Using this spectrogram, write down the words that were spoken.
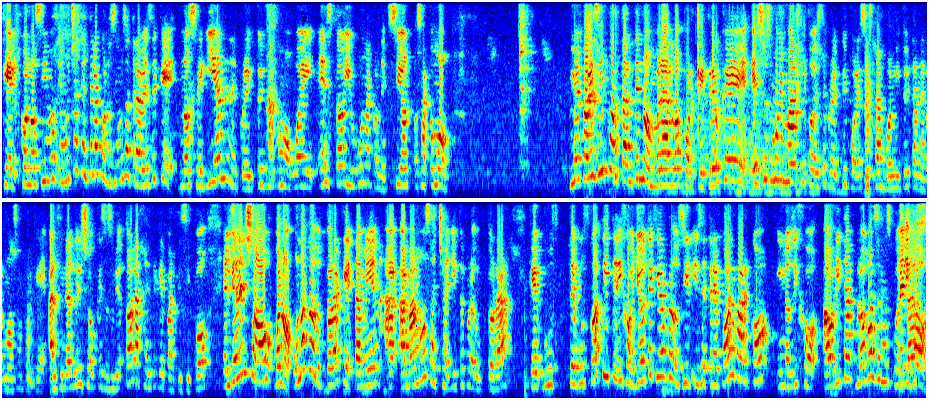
que conocimos, y mucha gente la conocimos a través de que nos seguían en el proyecto y fue como, güey, esto y hubo una conexión, o sea, como me parece importante nombrarlo porque creo que eso es muy mágico de este proyecto y por eso es tan bonito y tan hermoso, porque al final del show que se subió toda la gente que participó, el día del show, bueno, una productora que también amamos a Chayito Productora, que te buscó a ti, te dijo, yo te quiero producir y se trepó al barco y nos dijo, ahorita luego hacemos cuentas. Me dijo,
